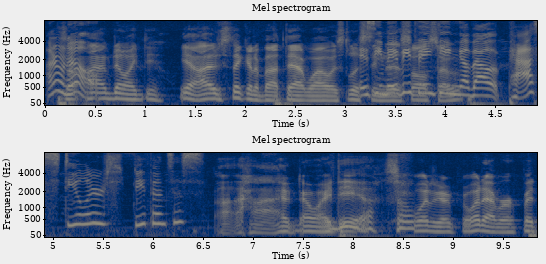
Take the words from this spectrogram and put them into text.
I don't so know. I have no idea. Yeah, I was thinking about that while I was listening. Is he maybe thinking about past Steelers defenses? I have no idea. So whatever. But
